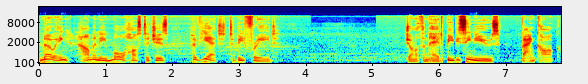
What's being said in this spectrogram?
knowing how many more hostages have yet to be freed. Jonathan Head, BBC News, Bangkok.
